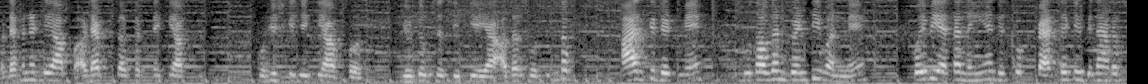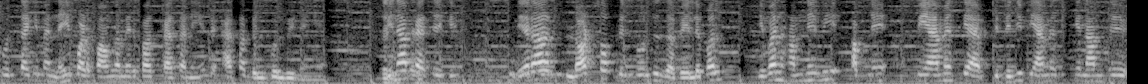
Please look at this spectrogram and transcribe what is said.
तो डेफिनेटली आप अडेप्ट कर सकते हैं कि आप कोशिश कीजिए कि आप यूट्यूब से सीखिए या अदर सोर्स मतलब आज के डेट में 2021 में कोई भी ऐसा नहीं है जिसको पैसे के बिना अगर सोचता है कि मैं नहीं पढ़ पाऊँगा मेरे पास पैसा नहीं है तो ऐसा बिल्कुल भी नहीं है। बिना पैसे के। There are lots of resources available even हमने भी अपने पी एम एस के app Digi P M S के नाम से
